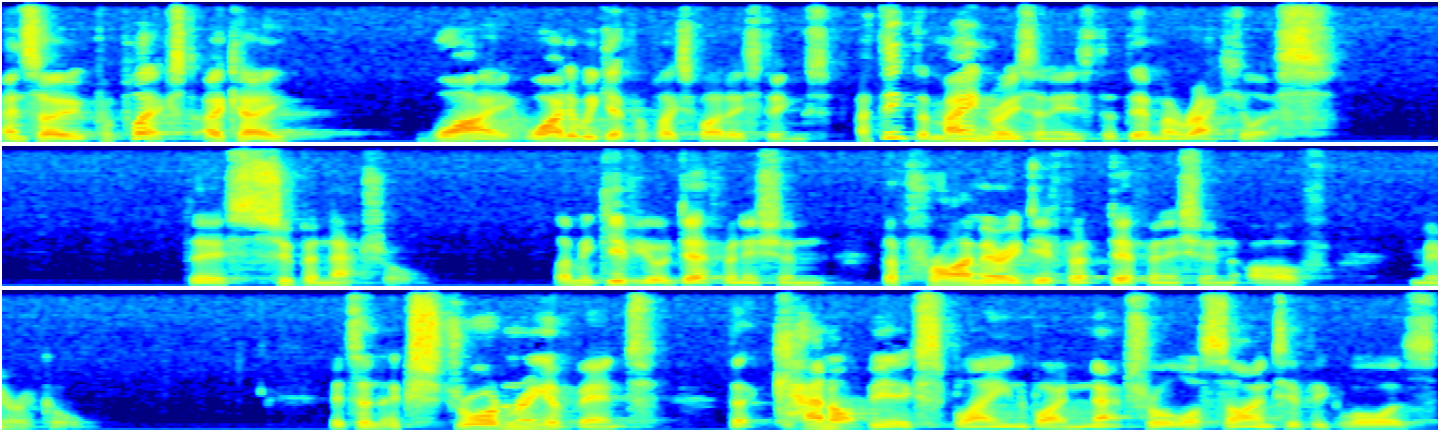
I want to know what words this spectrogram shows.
And so perplexed. Okay, why? Why do we get perplexed by these things? I think the main reason is that they're miraculous. They're supernatural. Let me give you a definition, the primary def- definition of miracle. It's an extraordinary event that cannot be explained by natural or scientific laws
